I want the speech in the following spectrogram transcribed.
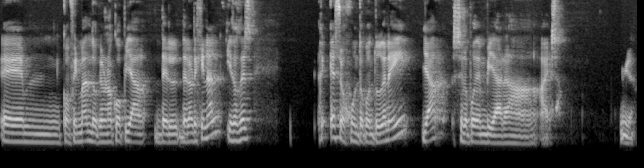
Em, confirmando que es una copia del, original y entonces eso junto con tu DNI ya se lo puede enviar a, esa. Mira.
